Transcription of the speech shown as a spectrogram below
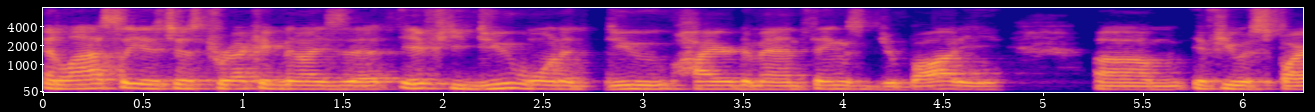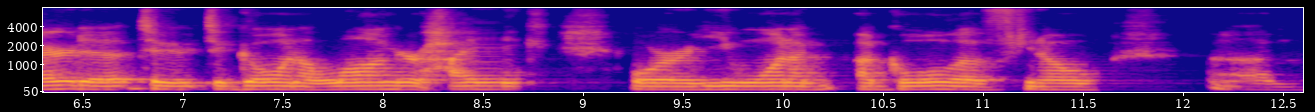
And lastly, is just recognize that if you do want to do higher demand things with your body, um, if you aspire to, to, to go on a longer hike or you want a, a goal of, you know, um,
